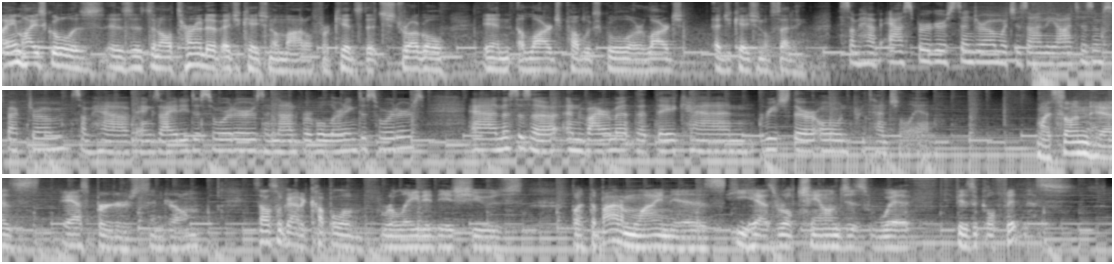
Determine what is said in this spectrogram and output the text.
AIM High School is, is it's an alternative educational model for kids that struggle in a large public school or large educational setting. Some have Asperger's syndrome, which is on the autism spectrum. Some have anxiety disorders and nonverbal learning disorders. And this is an environment that they can reach their own potential in. My son has Asperger's syndrome. He's also got a couple of related issues, but the bottom line is he has real challenges with physical fitness.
